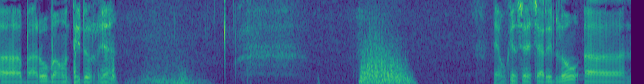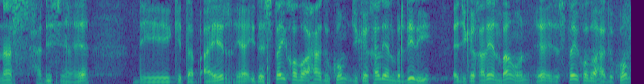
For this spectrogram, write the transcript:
uh, baru bangun tidur ya. Ya mungkin saya cari dulu uh, nas hadisnya ya di kitab air. Ya idza staiqadha ahadukum jika kalian berdiri ya jika kalian bangun ya idza staiqadha ahadukum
